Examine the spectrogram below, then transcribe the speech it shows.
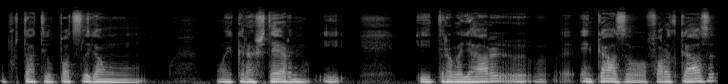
o portátil pode-se ligar um, um ecrã externo e, e trabalhar eh, em casa ou fora de casa.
